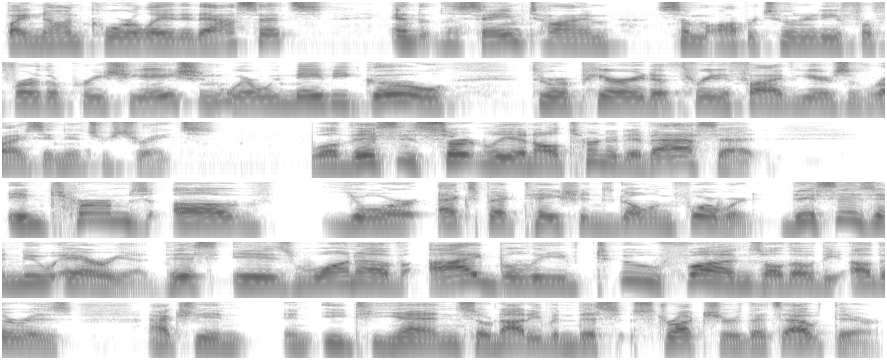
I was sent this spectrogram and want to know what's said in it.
by non-correlated assets and at the same time some opportunity for further appreciation where we maybe go through a period of three to five years of rising interest rates. Well, this is certainly an alternative asset in terms of your expectations going forward. This is a new area. This is one of, I believe, two funds, although the other is actually an, an ETN, so not even this structure that's out there.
